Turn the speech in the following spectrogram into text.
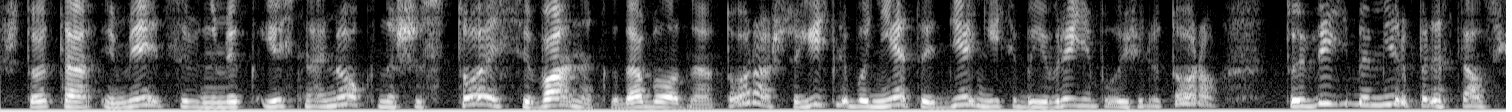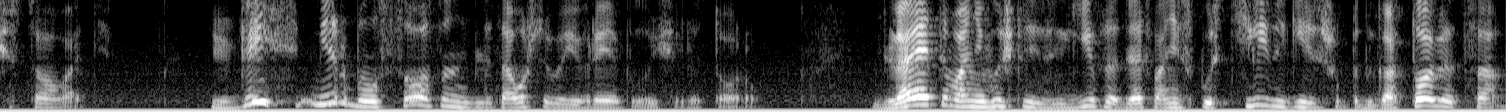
что это имеется, намек, есть намек на шестое Сивана, когда была одна Тора, что если бы не этот день, если бы евреи не получили Тору, то весь бы мир перестал существовать. Весь мир был создан для того, чтобы евреи получили Тору. Для этого они вышли из Египта, для этого они спустили в Египет, чтобы подготовиться,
